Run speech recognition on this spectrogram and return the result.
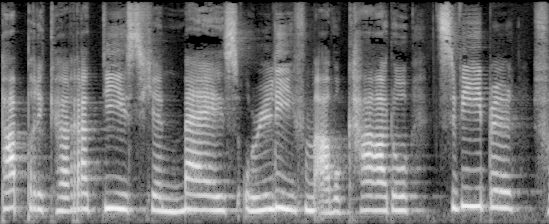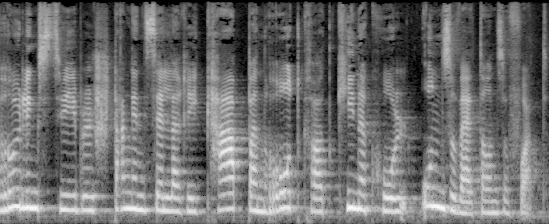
Paprika, Radieschen, Mais, Oliven, Avocado, Zwiebel, Frühlingszwiebel, Stangensellerie, Kapern, Rotkraut, Chinakohl und so weiter und so fort.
